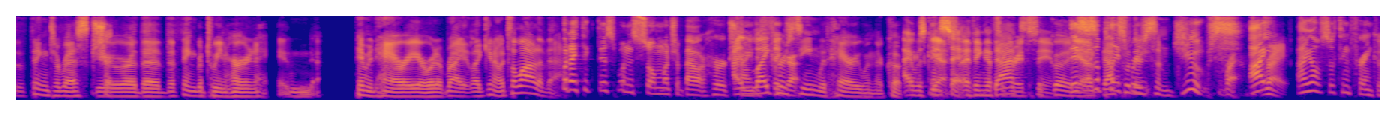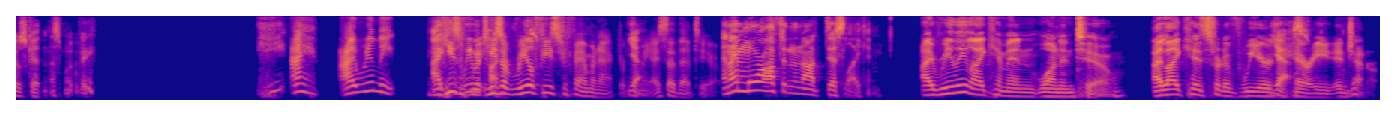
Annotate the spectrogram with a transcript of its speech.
the thing to rescue Sure. or the the thing between her and, and him and Harry or whatever. Right? Like you know, it's a lot of that. but I think this one is so much about her trying I to like her out- scene with Harry when they're cooking. I was gonna Yes, say I think that's, that's a great scene. good. This yeah, is a like, that's place where where there's you- some juice. Right. I right. I also think Franco's good in this movie. He, I, I really. I- he's we were he's a real feast or famine actor for Yeah. me. I said that to you. And I more often than not dislike him. I really like him in one and two. I like his sort of weird Yes. Harry in general.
